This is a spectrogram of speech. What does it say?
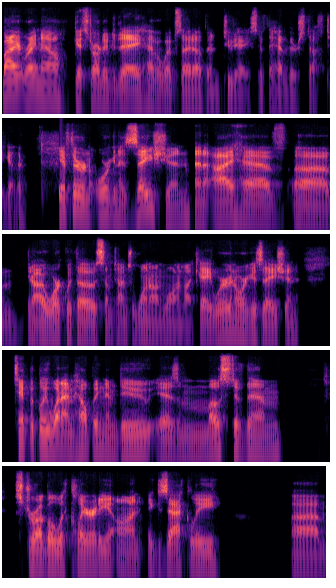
buy it right now, get started today, have a website up in two days if they have their stuff together. If they're an organization and I have, um, you know, I work with those sometimes one on one, like, hey, we're an organization. Typically, what I'm helping them do is most of them struggle with clarity on exactly um,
